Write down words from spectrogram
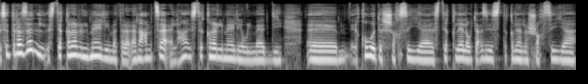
ست رزان الاستقرار المالي مثلا أنا عم تسائل ها استقرار المالي والمادي قوة الشخصية استقلال أو تعزيز استقلال الشخصية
